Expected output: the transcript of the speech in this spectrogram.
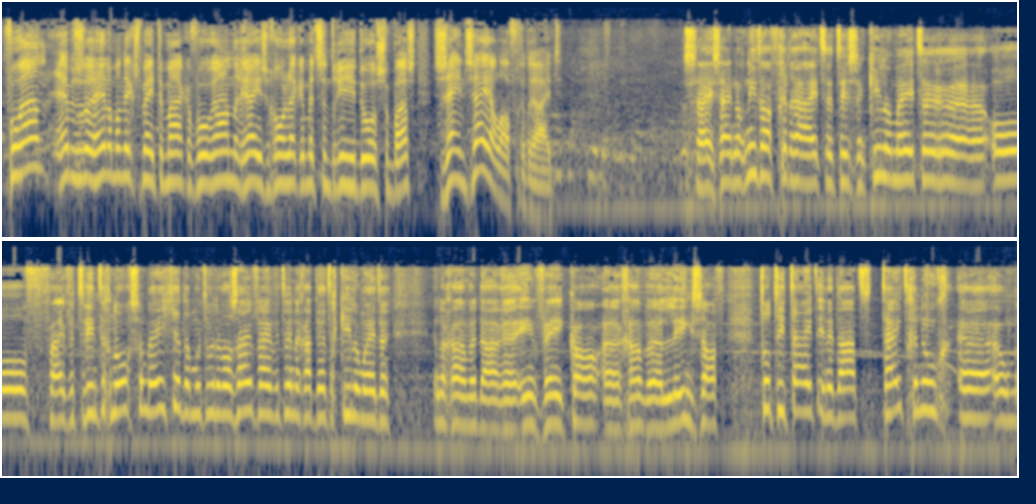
Vooraan hebben ze er helemaal niks mee te maken. Vooraan rijden ze gewoon lekker met z'n drieën door, Sebas. Zijn zij al afgedraaid? Zij zijn nog niet afgedraaid. Het is een kilometer uh, of 25 nog zo'n beetje. Dan moeten we er wel zijn, 25 à 30 kilometer. En dan gaan we daar uh, in VK uh, gaan we linksaf. Tot die tijd inderdaad tijd genoeg om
